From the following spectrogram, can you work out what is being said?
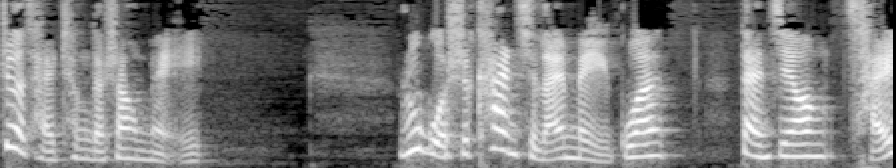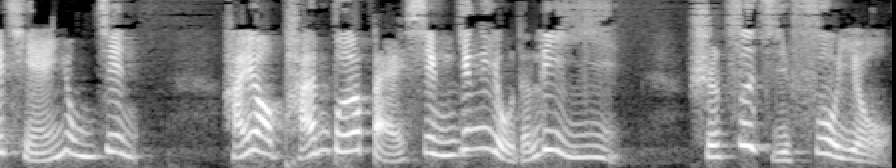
这才称得上美。如果是看起来美观，但将财钱用尽，还要盘剥百姓应有的利益，使自己富有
